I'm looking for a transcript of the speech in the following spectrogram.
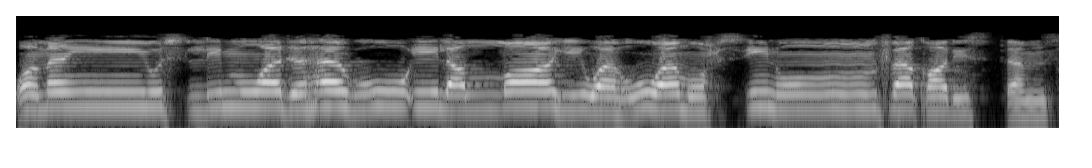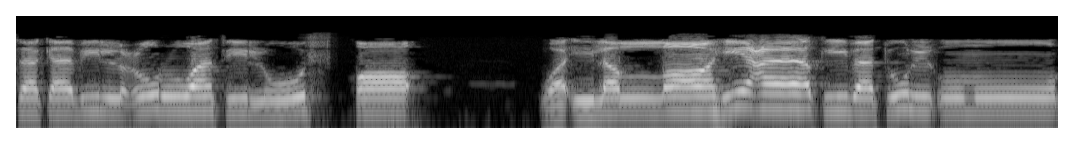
ومن يسلم وجهه إلى الله وهو محسن فقد استمسك بالعروة الوثقى وإلى الله عاقبة الأمور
